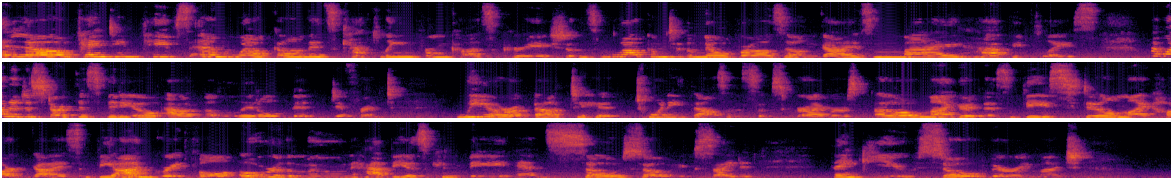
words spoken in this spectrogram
Hello, painting peeps, and welcome. It's Kathleen from COZ Creations. Welcome to the No Bra Zone, guys, my happy place. I wanted to start this video out a little bit different. We are about to hit 20,000 subscribers. Oh my goodness, be still my heart, guys. Beyond grateful, over the moon, happy as can be, and so, so excited. Thank you so very much.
